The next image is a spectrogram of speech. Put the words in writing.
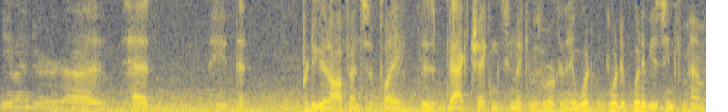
Nylander uh, had he, that pretty good offensive play. His back checking seemed like he was working. What, what, what have you seen from him?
